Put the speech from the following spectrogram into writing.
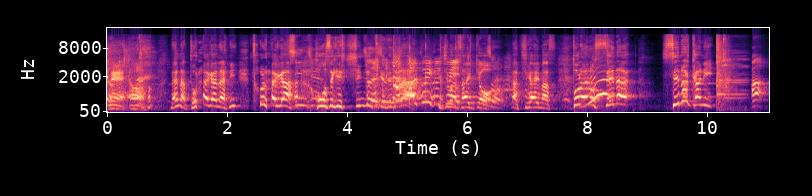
た。ねえ、うんなんなん虎が何？虎が宝石真珠つけてたら一番最強。あ違います。虎の背な背中に。あ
